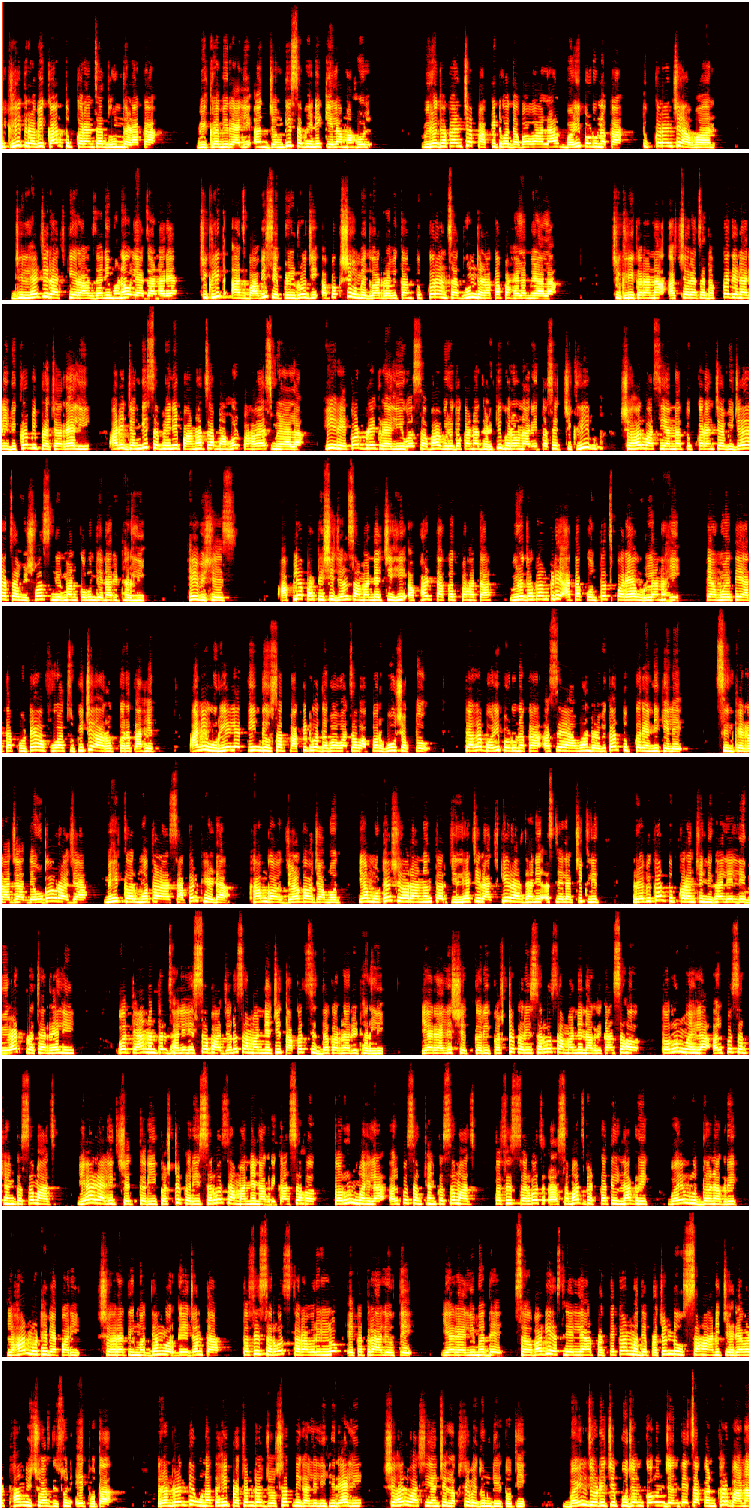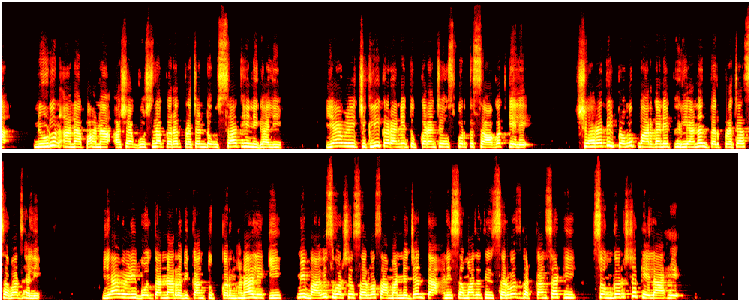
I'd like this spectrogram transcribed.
चिखलीत रविकांत तुपकरांचा धुमधडाका विक्रमी रॅली आणि जंगी सभेने केला माहोल. विरोधकांच्या पाकिट व दबावाला बळी पडू नका तुपकरांचे आव्हान. जिल्ह्याची राजकीय राजधानी म्हणवल्या जाणाऱ्या चिखलीत आज बावीस एप्रिल रोजी अपक्ष उमेदवार रविकांत तुपकरांचा धुमधडाका पाहायला मिळाला. चिखलीकरांना आश्चर्याचा धक्का देणारी विक्रमी प्रचार रॅली आणि जंगी सभेने पानाचा माहोल पाहावयास मिळाला. ही रेकॉर्ड ब्रेक रॅली व सभा विरोधकांना धडकी भरवणारी तसेच चिखली शहरवासियांना तुपकरांच्या विजयाचा विश्वास निर्माण करून देणारी ठरली. हे विशेष आपल्या पाठीशी जनसामान्याची ही अफाट ताकद पाहता विरोधकांकडे आता कोणताच पर्याय उरला नाही. त्यामुळे ते आता खोट्या अफवा चुकीचे आरोप करत आहेत आणि उरलेल्या तीन दिवसात पाकिट व दबावाचा वापर होऊ शकतो. त्याला बळी पडू नका असे आवाहन रविकांत तुपकर यांनी केले. सिंदखेड राजा देवगाव राजा मेहकर मोताळा साखरखेडा खामगाव जळगाव जामोद या मोठ्या शहरानंतर जिल्ह्याची राजकीय राजधानी असलेल्या चिखलीत रविकांत तुपकरांची निघालेली विराट प्रचार रॅली व त्यानंतर झालेली सभा जनसामान्याची ताकद सिद्ध करणारी ठरली. या रॅलीत शेतकरी कष्टकरी सर्वसामान्य नागरिकांसह तरुण महिला अल्पसंख्याक समाज या रॅलीत शेतकरी कष्टकरी सर्वसामान्य नागरिकांसह तरुण महिला अल्पसंख्याक समाज तसेच सर्वच समाज घटकातील नागरिक वयोवृद्ध नागरिक लहान मोठे व्यापारी शहरातील मध्यम वर्गीय जनता तसेच सर्वच स्तरावरील लोक एकत्र आले होते. या रॅलीमध्ये सहभागी असलेल्या प्रत्येकांमध्ये प्रचंड उत्साह आणि चेहऱ्यावर ठाम विश्वास दिसून येत होता. रणरणत्या उन्हातही प्रचंड जोशात निघालेली ही रॅली शहरवासियांचे लक्ष वेधून घेत होती. बैल जोडीचे पूजन करून जनतेचा कणखर बाणा निवडून आणा पाहणा अशा घोषणा करत प्रचंड उत्साहात ही निघाली. यावेळी चिखलीकरांनी तुपकरांचे उत्स्फूर्त स्वागत केले. शहरातील प्रमुख मार्गाने फिरल्यानंतर प्रचार सभा झाली. यावेळी बोलताना रविकांत तुपकर म्हणाले की मी बावीस वर्ष सर्वसामान्य जनता आणि समाजातील सर्वच घटकांसाठी संघर्ष केला आहे.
